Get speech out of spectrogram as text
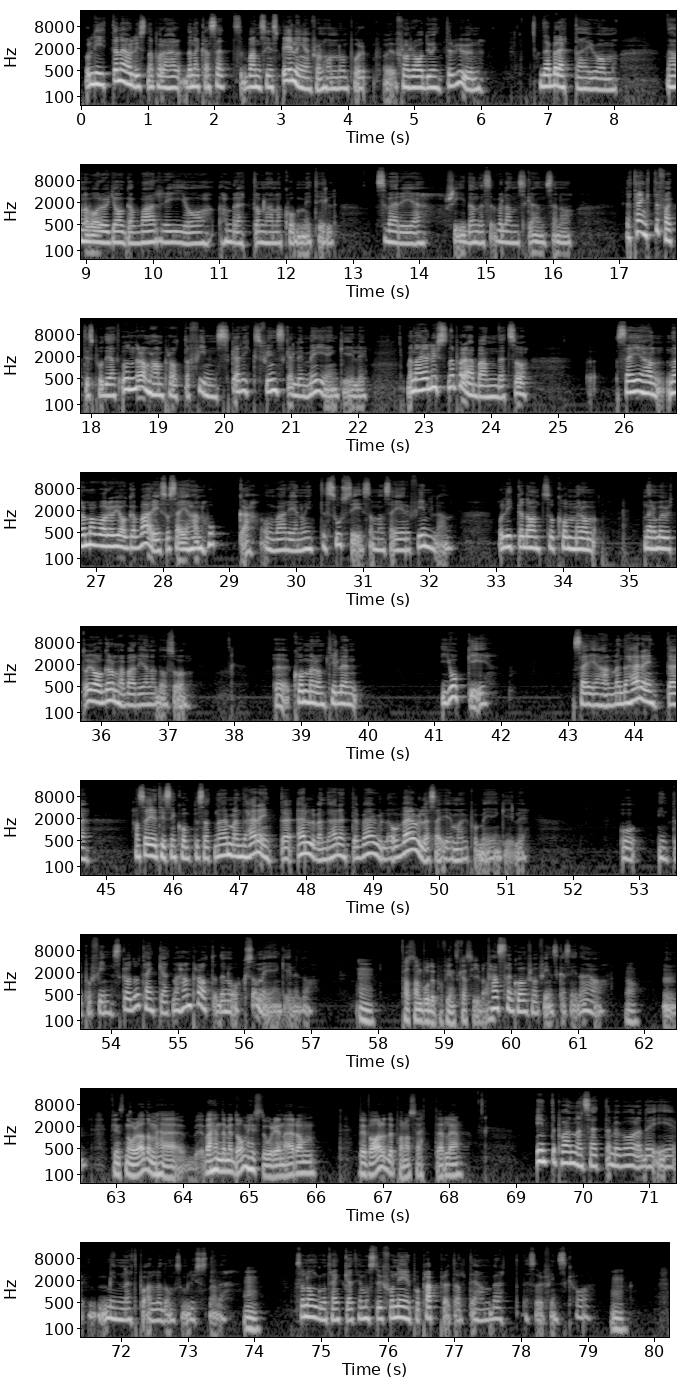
Och lite när jag lyssnade på det här, den här kassettbandsinspelningen från honom på, från radiointervjun. Där berättar han ju om när han har varit och jagat varg och han berättar om när han har kommit till Sverige skidandes över landsgränsen. Och jag tänkte faktiskt på det att undra om han pratar finska, riksfinska eller meänkieli. Men när jag lyssnar på det här bandet så säger han, när de har varit och jagat varg så säger han hukka om vargen och inte susi som man säger i Finland. Och likadant så kommer de, när de är ute och jagar de här vargarna då så kommer de till en joki säger han, men det här är inte... Han säger till sin kompis att nej men det här är inte älven, det här är inte Väylä. Och Väylä säger man ju på meänkieli. Och inte på finska. Och då tänker jag att men han pratade nog också meänkieli då. Mm. Fast han bodde på finska sidan. Fast han kom från finska sidan, ja. Ja. Mm. Finns några av de här, vad hände med de historierna? Är de bevarade på något sätt eller? Inte på annat sätt än bevarade i minnet på alla de som lyssnade. Mm. Så någon gång tänker jag att jag måste få ner på pappret allt det han berättade så det finns kvar. Mm.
